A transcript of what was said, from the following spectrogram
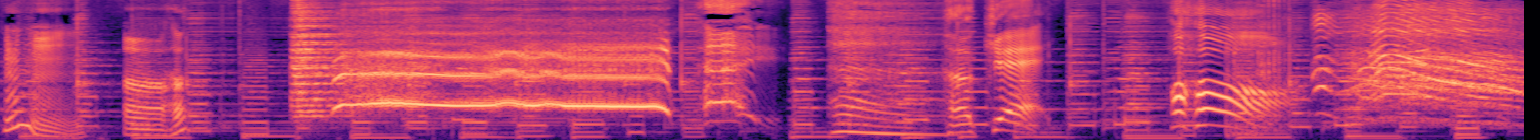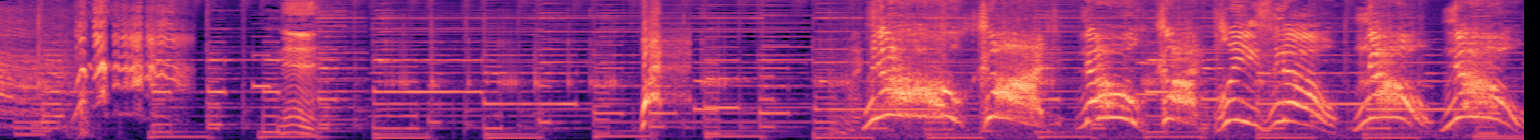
Hmm. Uh huh. Hey! Okay. Ha ha! Nah. What? No! God! No! God, please, no! No! No!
